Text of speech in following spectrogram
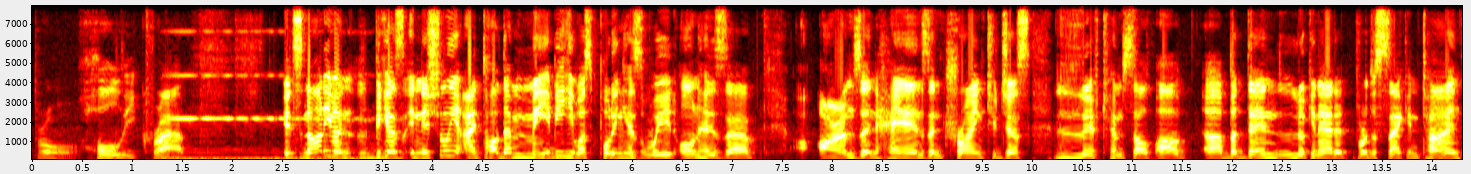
bro. Holy crap. It's not even because initially I thought that maybe he was putting his weight on his uh, arms and hands and trying to just lift himself up. Uh, but then looking at it for the second time,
